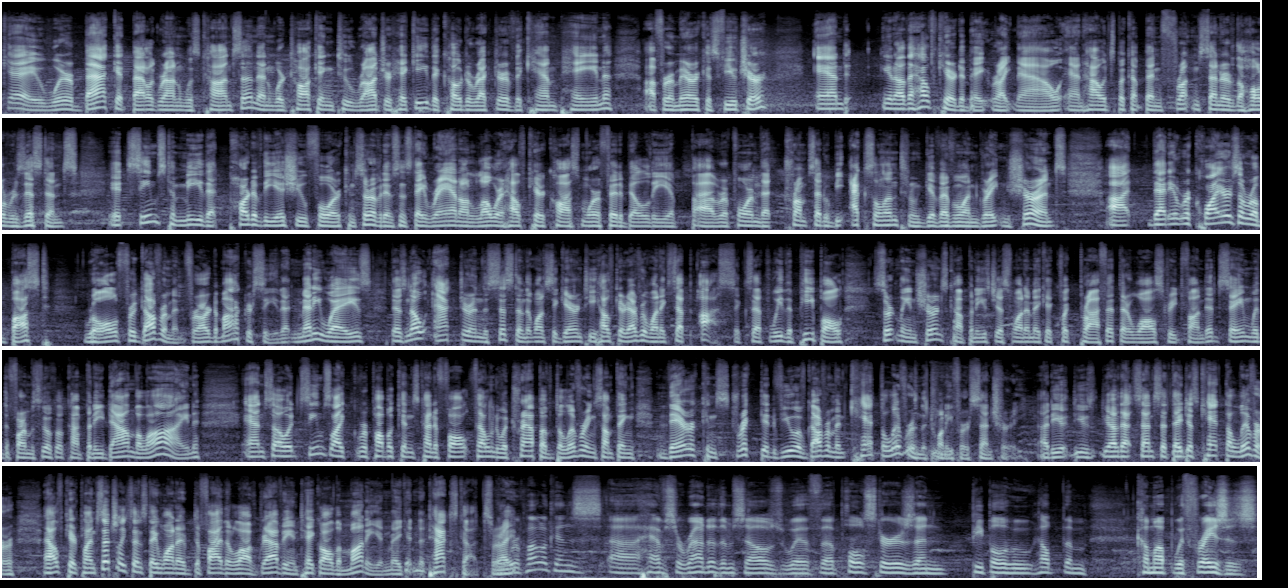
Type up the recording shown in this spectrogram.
Okay, we're back at Battleground Wisconsin, and we're talking to Roger Hickey, the co director of the Campaign uh, for America's Future. And you know, the healthcare debate right now and how it's become, been front and center of the whole resistance, it seems to me that part of the issue for conservatives, since they ran on lower healthcare costs, more affordability, uh, reform that Trump said would be excellent and would give everyone great insurance, uh, that it requires a robust role for government, for our democracy. That in many ways, there's no actor in the system that wants to guarantee health care to everyone except us, except we the people. Certainly, insurance companies just want to make a quick profit. They're Wall Street funded. Same with the pharmaceutical company down the line. And so it seems like Republicans kind of fall, fell into a trap of delivering something their constricted view of government can't deliver in the 21st century. Uh, do, you, do, you, do you have that sense that they just can't deliver a health care plan, especially since they want to defy the law of gravity and take all the money and make it into tax cuts, right? The Republicans uh, have surrounded themselves with uh, pollsters and people who help them come up with phrases.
